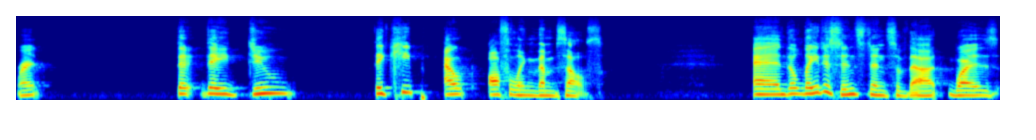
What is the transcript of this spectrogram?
right? They they do they keep out offling themselves. And the latest instance of that was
